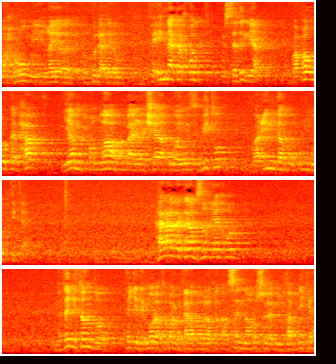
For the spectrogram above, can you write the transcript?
محرومي غير كل هذه فإنك قلت واستدل يعني. وقولك الحق يمحو الله ما يشاء ويثبت وعنده أم الكتاب. هل هذا كلام صحيح يا إخوان؟ لما تجي تنظر تجد المولى تبارك وتعالى يقول لقد أرسلنا رسلا من قبلك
